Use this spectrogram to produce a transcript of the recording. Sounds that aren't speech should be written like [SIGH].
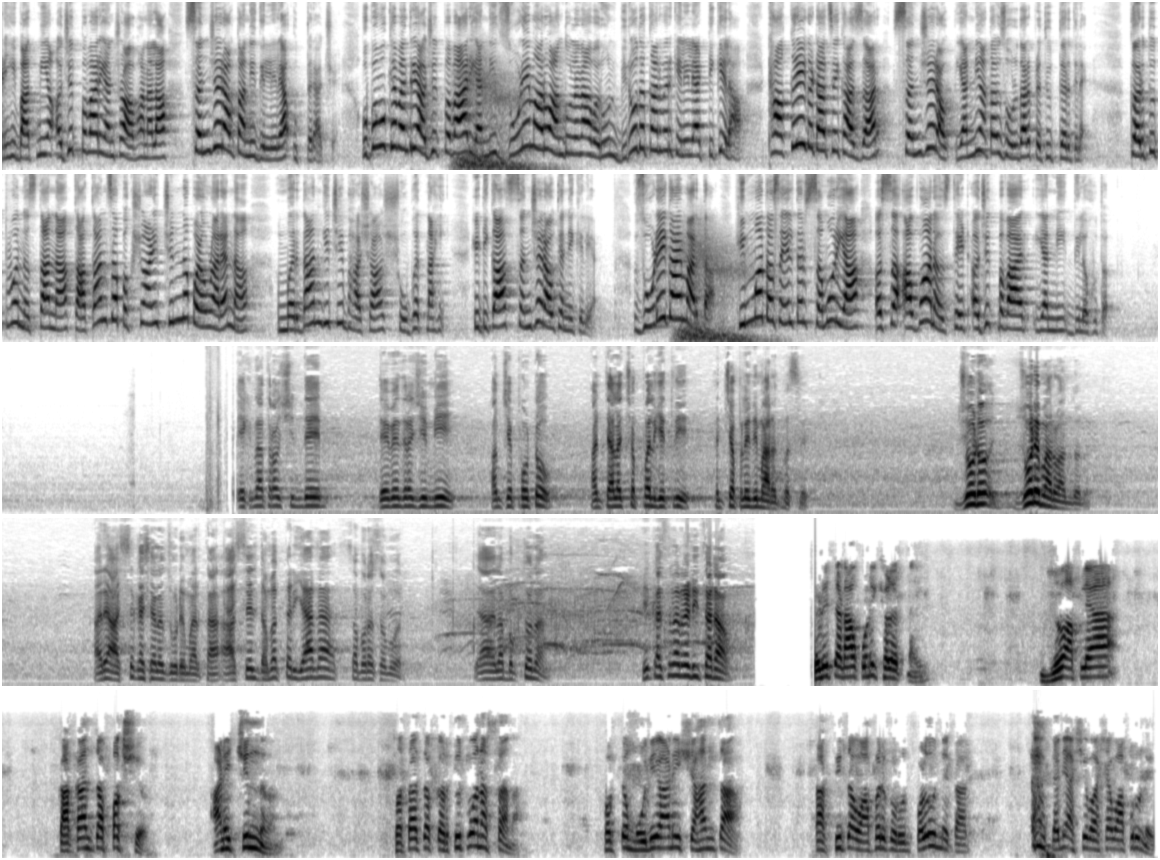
आणि ही बातमी अजित पवार यांच्या आव्हानाला संजय राऊतांनी दिलेल्या उत्तराचे. उपमुख्यमंत्री अजित पवार यांनी जोडे मारो आंदोलनावरून विरोधकांवर केलेल्या टीकेला ठाकरे गटाचे खासदार संजय राऊत यांनी आता जोरदार प्रत्युत्तर दिलंय. कर्तृत्व नसताना काकांचा पक्ष आणि चिन्ह पळवणाऱ्यांना मर्दानगीची भाषा शोभत नाही ही टीका संजय राऊत यांनी केली आहे. जोडे काय मारता हिम्मत असेल तर समोर या असं आव्हानच थेट अजित पवार यांनी दिलं होतं. एकनाथराव शिंदे देवेंद्रजी मी आमचे फोटो आणि त्याला चप्पल घेतली आणि चपलेनी मारत बसले. जोडो जोडे मारो आंदोलन. अरे असं कशाला जोडे मारता? असेल धमक तर या ना समोरासमोर. याला बघतो ना. हे कसला रडीचा डाव रडीचा डाव कोणी खेळत नाही. जो आपल्या काकांचा पक्ष आणि चिन्ह स्वतःचं कर्तृत्व नसताना फक्त मोदी आणि शहांचा ताकदीचा वापर करून पळवून नेतात [CLEARS THROAT] त्यांनी अशी भाषा वापरू नये.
